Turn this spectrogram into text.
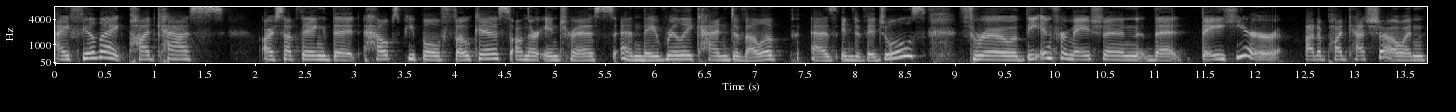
I feel like podcasts are something that helps people focus on their interests and they really can develop as individuals through the information that they hear on a podcast show. And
